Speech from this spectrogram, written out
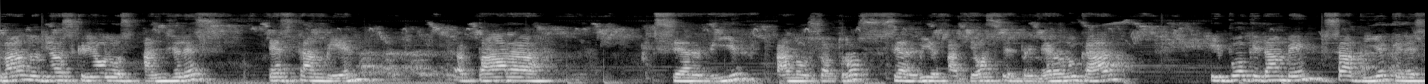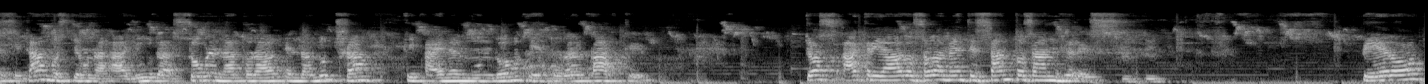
cuando Dios creó los ángeles, es también para servir a nosotros, servir a Dios en primer lugar, y porque también sabía que necesitamos de una ayuda sobrenatural en la lucha que hay en el mundo en toda parte. Dios ha creado solamente santos ángeles pero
